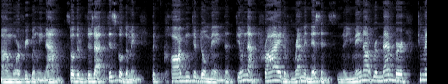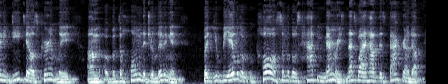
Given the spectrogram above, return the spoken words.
um, more frequently now. So there, there's that physical domain, the cognitive domain, that feeling that pride of reminiscence. You know, you may not remember too many details currently um, about the home that you're living in, but you'll be able to recall some of those happy memories. And that's why I have this background up.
